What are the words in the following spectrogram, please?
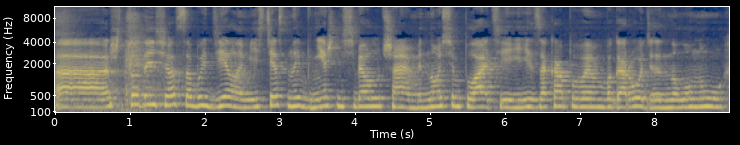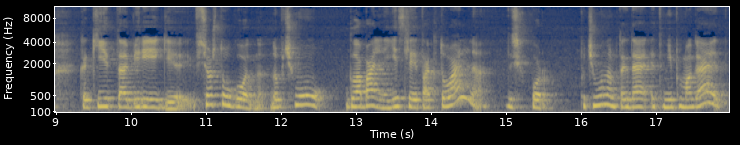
а, что-то еще с собой делаем, естественно, и внешне себя улучшаем, и носим платье, и закапываем в огороде на луну какие-то обереги, все что угодно. Но почему глобально, если это актуально до сих пор, почему нам тогда это не помогает –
